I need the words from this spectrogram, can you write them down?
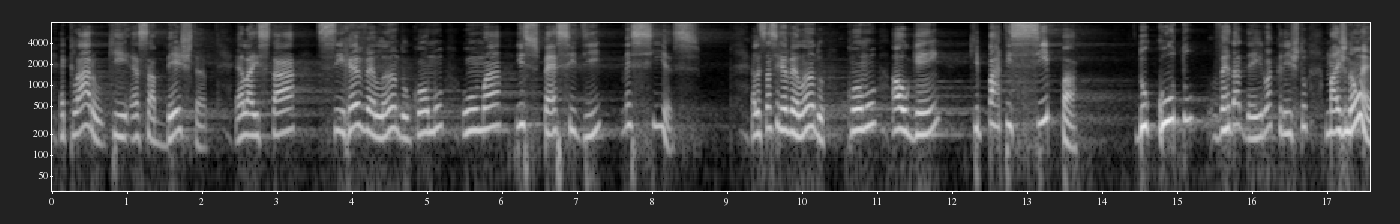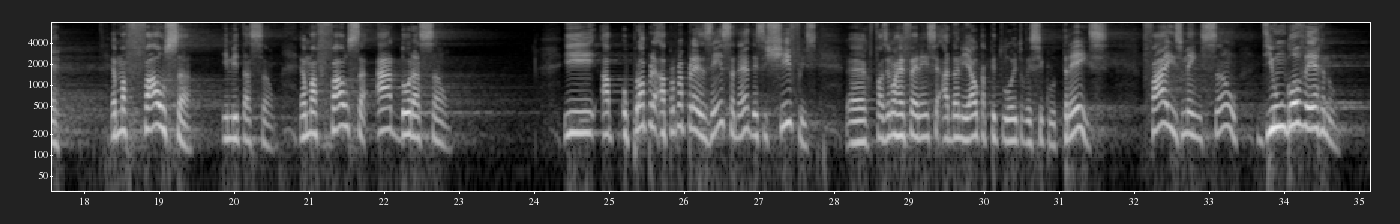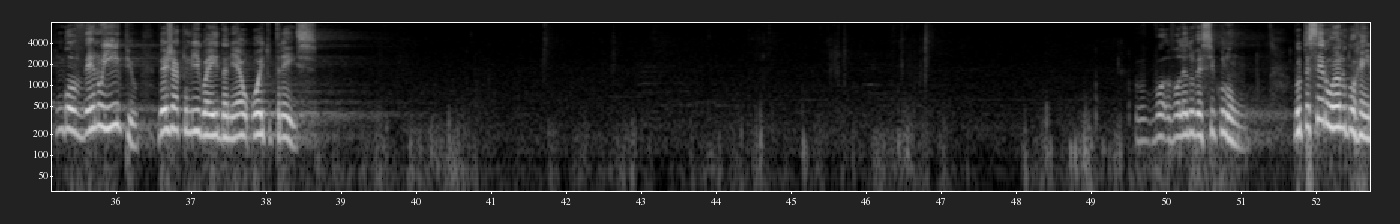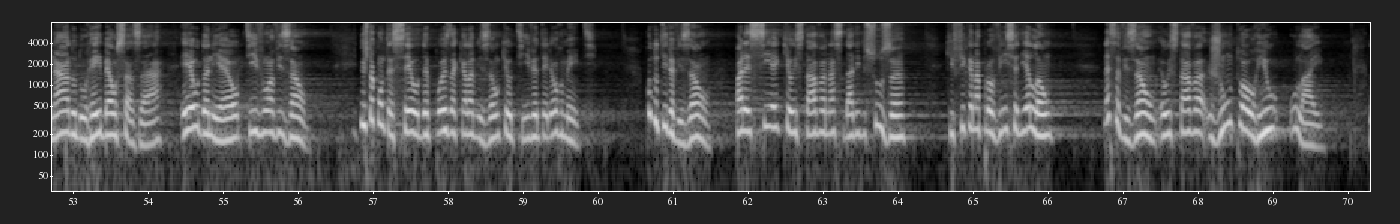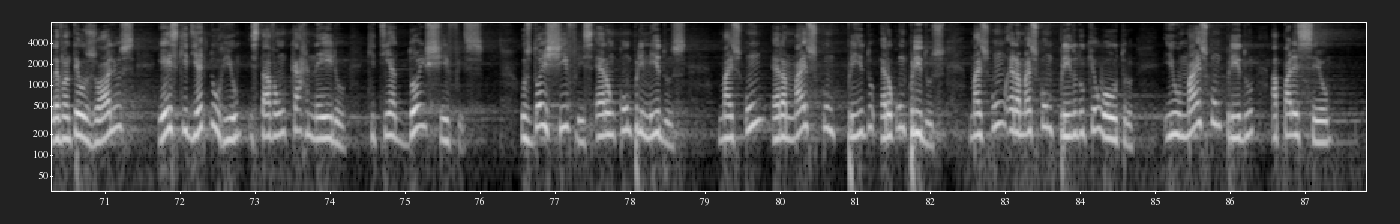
é claro que essa besta, ela está se revelando como uma espécie de Messias. Ela está se revelando como alguém que participa do culto verdadeiro a Cristo, mas não é. É uma falsa imitação, é uma falsa adoração. E a, a, própria, a própria presença né, desses chifres é, fazendo uma referência a Daniel capítulo 8, versículo 3, faz menção de um governo, um governo ímpio. Veja comigo aí Daniel 8, 3. Vou, vou ler do versículo 1. No terceiro ano do reinado do rei Belsazar, eu, Daniel, tive uma visão isto aconteceu depois daquela visão que eu tive anteriormente. Quando tive a visão, parecia que eu estava na cidade de Suzã, que fica na província de Elão. Nessa visão, eu estava junto ao rio Ulai. Levantei os olhos e eis que diante do rio estava um carneiro que tinha dois chifres. Os dois chifres eram comprimidos, mas um era mais comprido, eram compridos, mas um era mais comprido do que o outro e o mais comprido apareceu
